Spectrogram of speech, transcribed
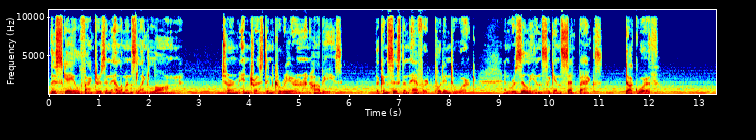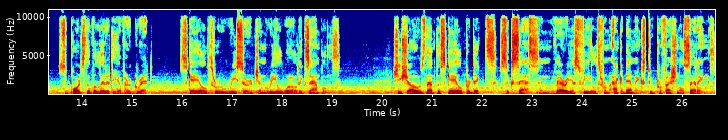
This scale factors in elements like long-term interest in career and hobbies, the consistent effort put into work, and resilience against setbacks. Duckworth supports the validity of her grit, scale through research and real-world examples. She shows that the scale predicts success in various fields from academics to professional settings,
